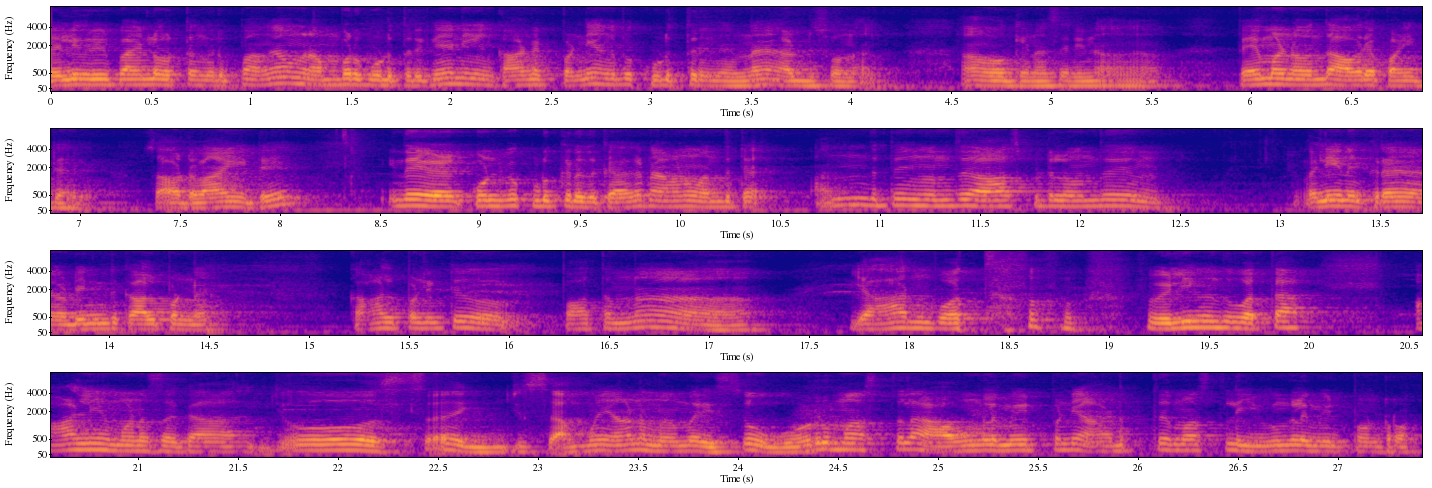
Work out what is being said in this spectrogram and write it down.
டெலிவரி பாயிண்டில் ஒருத்தவங்க இருப்பாங்க. அவங்க நம்பர் கொடுத்துருக்கேன். நீங்கள் காண்டாக்ட் பண்ணி அங்கே போய் கொடுத்துருங்க என்ன அப்படின்னு சொன்னாங்க. ஆ ஓகேண்ணா சரி நான் வந்து அவரே பண்ணிட்டாரு. ஸோ அவர்கிட்ட வாங்கிட்டு இதை கொண்டு போய் கொடுக்கறதுக்காக நானும் வந்துட்டேன். வந்துட்டு இங்கே வந்து ஹாஸ்பிட்டல் வந்து வெளியே நிற்கிறேன் அப்படின்ட்டு கால் பண்ணேன். கால் பண்ணிவிட்டு பார்த்தோம்னா யாருன்னு பார்த்தா வெளியே வந்து பார்த்தா ஆலய மனசக்கா ஐயோ சார் செம்மையான மெமரி ஸோ ஒரு மாதத்தில் அவங்கள மீட் பண்ணி அடுத்த மாதத்துல இவங்கள மீட் பண்ணுறோம்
